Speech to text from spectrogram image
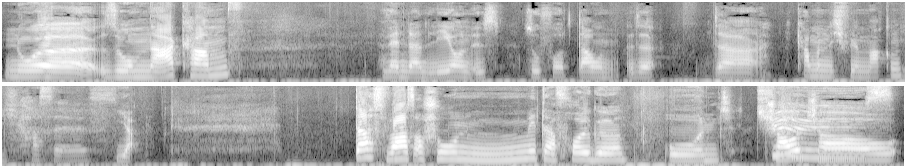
Nur so im Nahkampf, wenn dann Leon ist, sofort down. Also da kann man nicht viel machen. Ich hasse es. Ja. Das war's auch schon mit der Folge und ciao, Tschüss. ciao.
